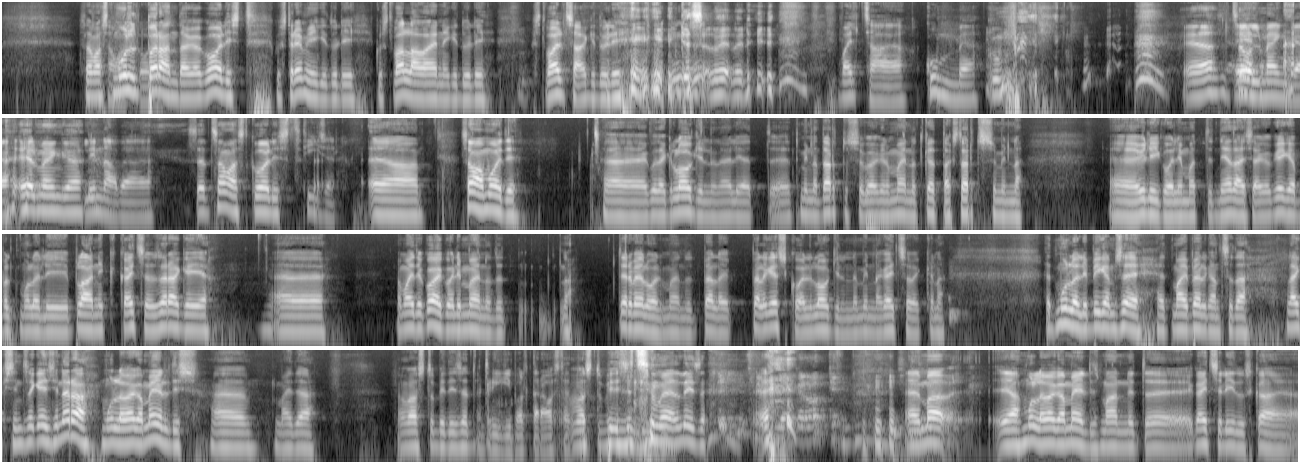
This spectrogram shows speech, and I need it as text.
samast Samast muldpõrandaga koolist, kust Remigi tuli, kust vallavaenegi tuli, kust Valtsagi tuli, kes seal veel oli? Valtsa ja Kumm ja jah, eelmängija, eelmängija, linnapea ja sealt samast koolist. Ja samamoodi äh, kuidagi loogiline oli, et, et minna Tartusse, aeg olen mõelnud ka, et tahaks Tartusse minna äh,, ülikooli mõtted, nii edasi, aga kõigepealt mul oli plaan ikka kaitseväes ära käia äh,. No ma ei tea, kogu aeg olin mõelnud, et noh, terve elu olin mõelnud, et peale, peale keskkooli loogiline minna kaitseväkkena. et mul oli pigem see, et ma ei pelganud seda, läksin, käisin ära, mulle väga meeldis äh,, ma ei tea, vastupidiselt riigi poolt ära ostetud. vastupidiselt mõelda ei saa. ma, jah, mulle väga meeldis, ma olen nüüd äh, Kaitseliidus ka ja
